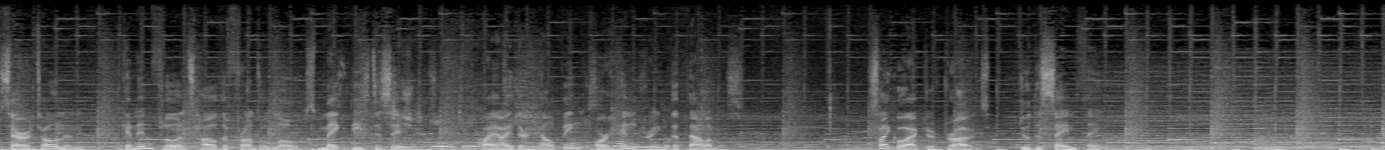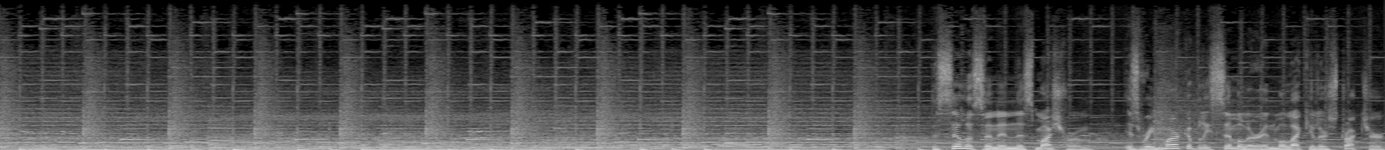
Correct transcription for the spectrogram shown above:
Serotonin can influence how the frontal lobes make these decisions by either helping or hindering the thalamus psychoactive drugs do the same thing. The psilocin in this mushroom is remarkably similar in molecular structure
